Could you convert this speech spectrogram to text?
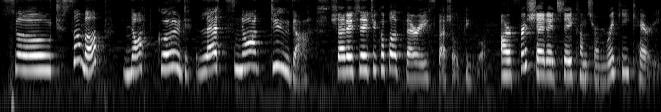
So, to sum up, not good. Let's not do that. Shout out today to a couple of very special people. Our first shout out today comes from Ricky Carey.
